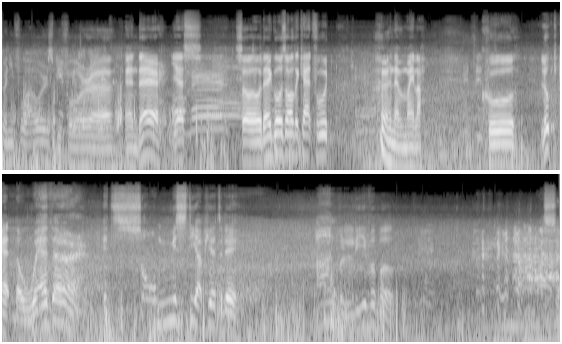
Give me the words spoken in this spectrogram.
24 hours before uh, and there. Yes. So there goes all the cat food. Never mind lah. Cool. Look at the weather. It's so misty up here today. Unbelievable. So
